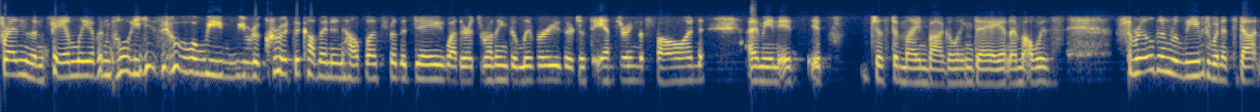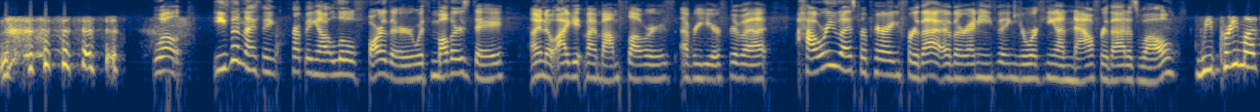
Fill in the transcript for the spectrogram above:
friends and family of employees who we, we recruit to come in and help us for the day, whether it's running deliveries or just answering the phone. I mean, it, it's just a mind-boggling day, and I'm always thrilled and relieved when it's done. well, even I think prepping out a little farther with Mother's Day. I know I get my mom flowers every year for that. How are you guys preparing for that? Are there anything you're working on now for that as well? We pretty much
